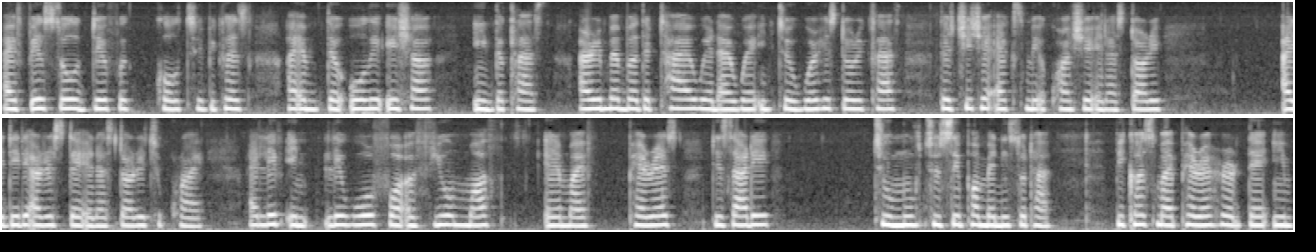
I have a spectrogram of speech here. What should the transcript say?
I felt so difficult because I am the only Asian in the class. I remember the time when I went into world history class, the teacher asked me a question and I started I didn't understand and I started to cry. I lived in Leawood for a few months and my parents decided to move to. Paul, Minnesota because my parents heard that in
